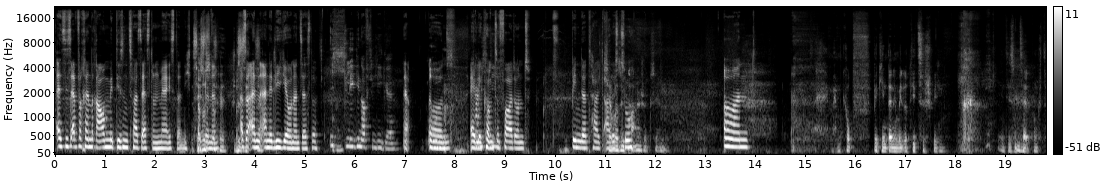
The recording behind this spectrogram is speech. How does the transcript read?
Es ist einfach ein Raum mit diesen zwei Sesseln, mehr ist da nicht Sessel, drinnen. okay. Also ein, eine Liege und ein Sessel. Ich lege ihn auf die Liege. Ja. Und Ellie ich kommt sofort und bindet halt Ich habe alles zu. Und In meinem Kopf beginnt eine Melodie zu spielen. In diesem Zeitpunkt.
